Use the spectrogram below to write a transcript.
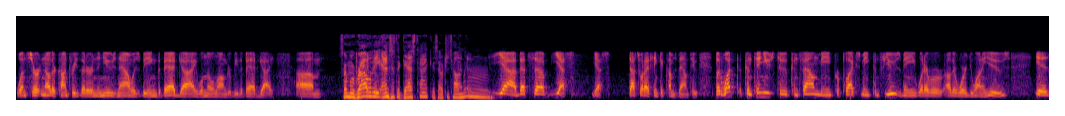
when certain other countries that are in the news now as being the bad guy will no longer be the bad guy. Um, So morality I think- enters the gas tank. Is that what you're telling me? yeah, that's uh, yes, yes. That's what I think it comes down to. But what continues to confound me, perplex me, confuse me, whatever other word you want to use, is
